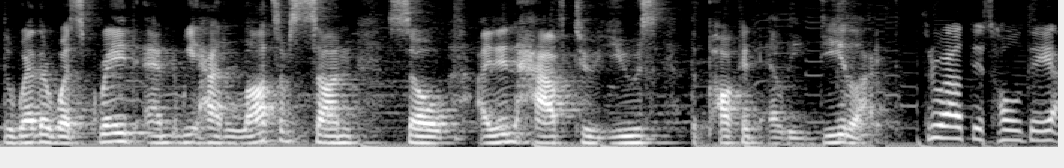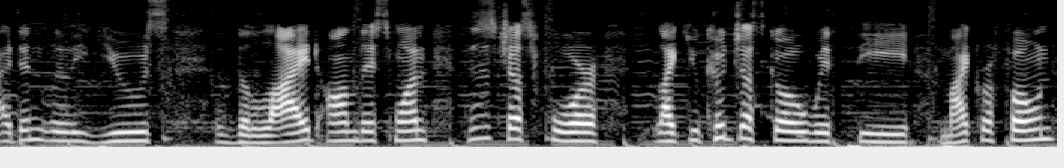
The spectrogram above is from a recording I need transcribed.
the weather was great and we had lots of sun so I didn't have to use the pocket LED light. Throughout this whole day I didn't really use the light on this one. This is just for like you could just go with the microphone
